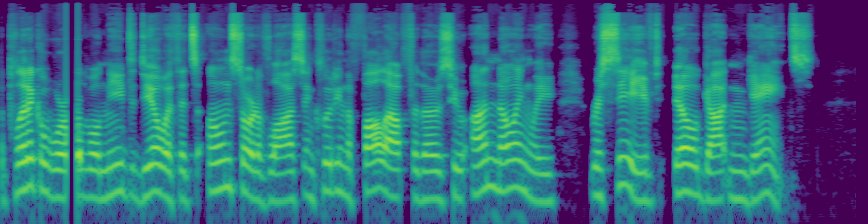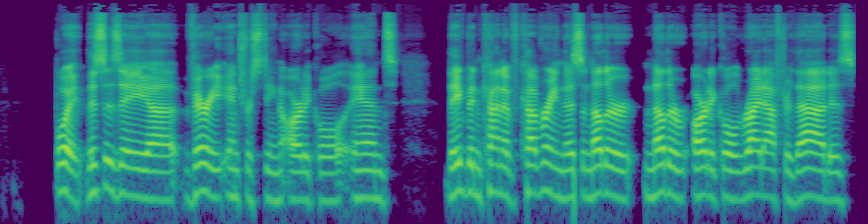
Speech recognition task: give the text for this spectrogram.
The political world will need to deal with its own sort of loss, including the fallout for those who unknowingly received ill gotten gains. Boy, this is a uh, very interesting article, and they've been kind of covering this. Another another article right after that is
